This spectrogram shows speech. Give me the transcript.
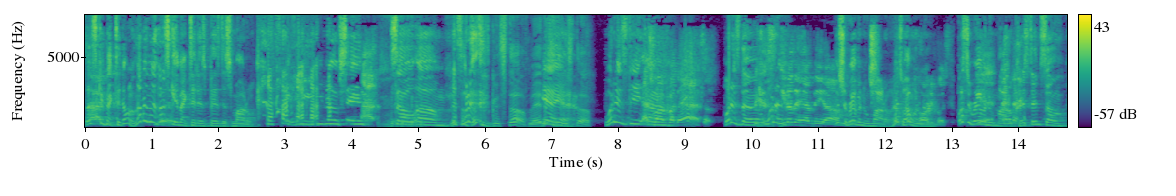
Let's get back to no. Let me let's get back to this business model. you, you know what I'm saying? So um, This is, this is good stuff, man. This Yeah, is yeah. good stuff. what is the That's what I was uh, about to ask. what is the Because what is, you know they have the um, what's your revenue model? That's what I want to know. bus. What's the revenue Yeah. model, Kristen? So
